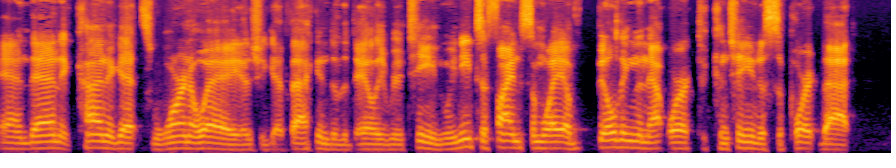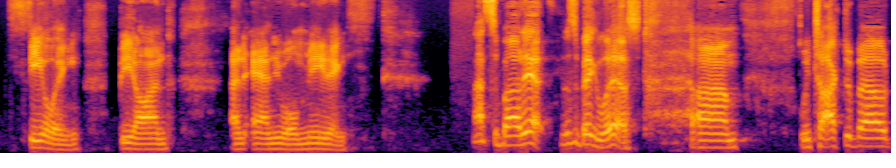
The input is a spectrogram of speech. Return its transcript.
and then it kind of gets worn away as you get back into the daily routine. We need to find some way of building the network to continue to support that feeling beyond an annual meeting. That's about it. This is a big list. Um, we talked about,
